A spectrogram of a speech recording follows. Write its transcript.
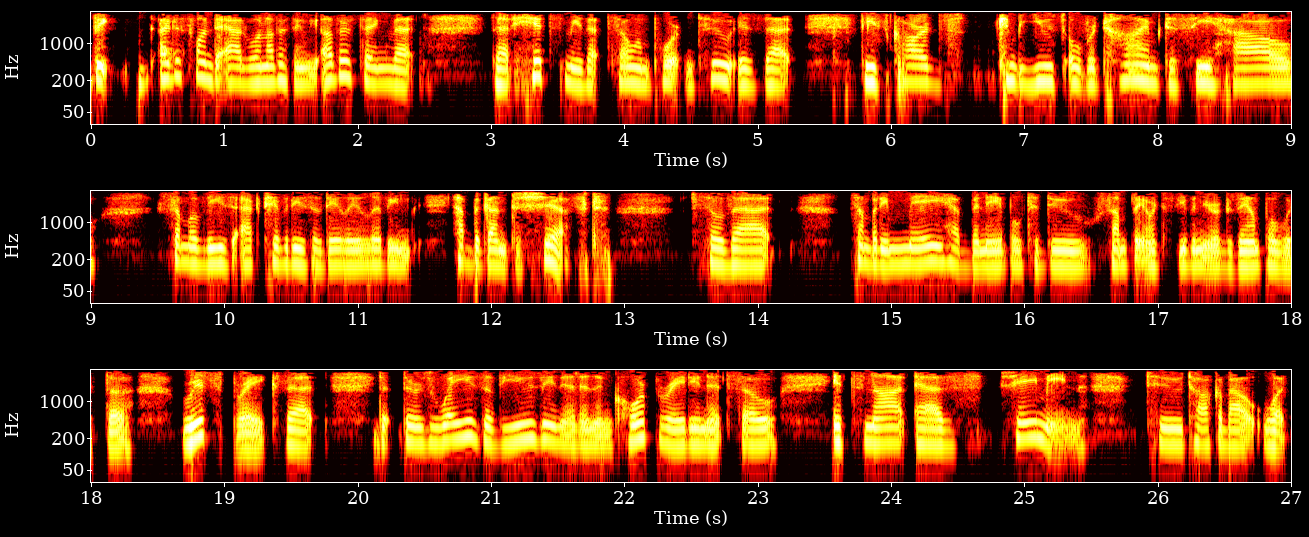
the I just wanted to add one other thing. The other thing that that hits me that's so important too is that these cards can be used over time to see how some of these activities of daily living have begun to shift so that somebody may have been able to do something, or just even your example with the wrist break, that, that there's ways of using it and incorporating it so it's not as shaming to talk about what's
